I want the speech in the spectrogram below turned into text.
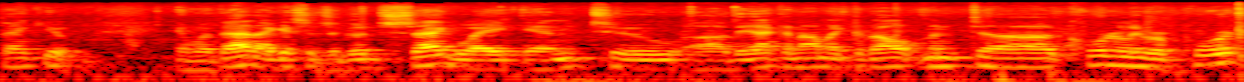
Thank you. And with that, I guess it's a good segue into uh, the Economic Development uh, Quarterly Report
